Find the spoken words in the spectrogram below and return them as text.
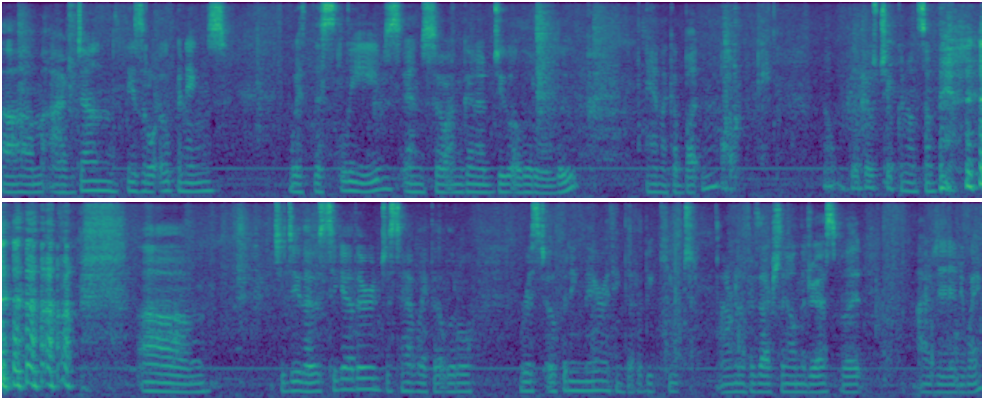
Um, I've done these little openings with the sleeves, and so I'm going to do a little loop and like a button. Oh, Bilbo's choking on something. um, to do those together, just to have like that little wrist opening there. I think that'll be cute. I don't know if it's actually on the dress, but I did anyway.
